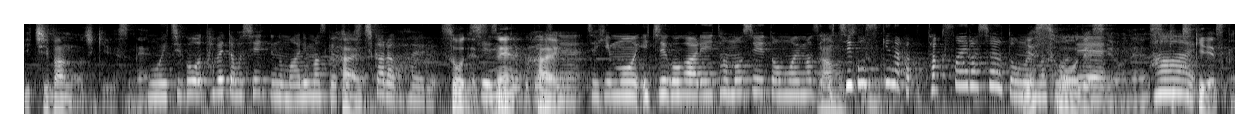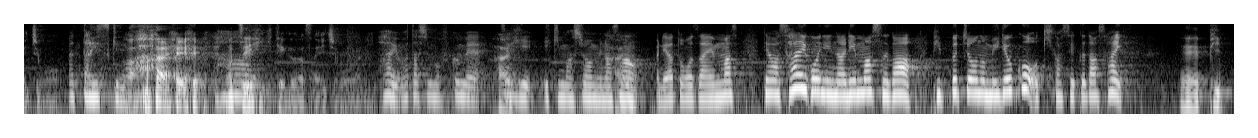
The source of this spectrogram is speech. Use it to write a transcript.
一番の時期ですね。もういちごを食べてほしいっていうのもありますけど、はいちょっと力が入るそうですねシーズンということですね。はいぜひもういちご狩り楽しいと思います。いちご好きな方たくさんいらっしゃると思いますので。そうですよね。好はいき好きですかいちご。あ大好きです。あはい。もはいうぜひ来てくださいいちご狩り。はい、私も含め、はいぜひ行きましょう皆さん、はいありがとうございます。では最後になりますが、ピップ町の魅力をお聞かせください。えーピッ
